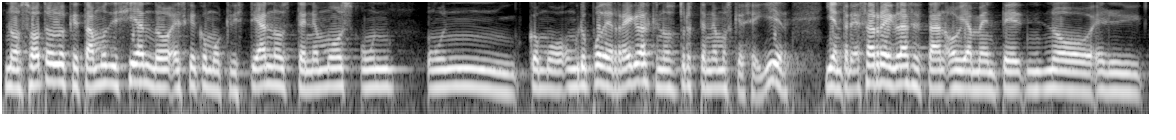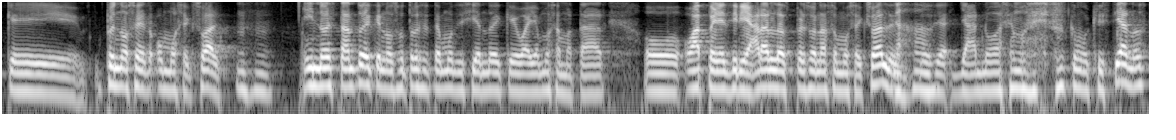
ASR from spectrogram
Nosotros lo que estamos diciendo es que como cristianos tenemos un un como un grupo de reglas que nosotros tenemos que seguir y entre esas reglas están obviamente no el que pues no ser homosexual y no es tanto de que nosotros estemos diciendo de que vayamos a matar o, o apedrear a las personas homosexuales. O sea, ya no hacemos eso como cristianos.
